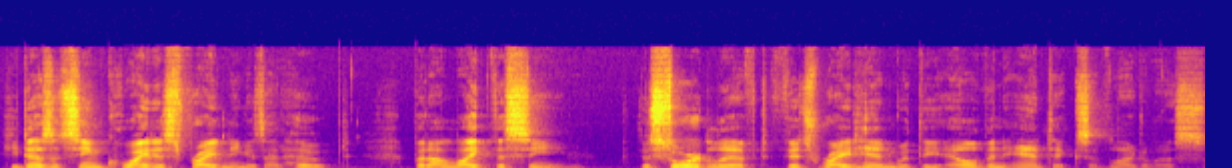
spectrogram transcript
He doesn't seem quite as frightening as I'd hoped, but I like the scene. The sword lift fits right in with the elven antics of Legolas.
